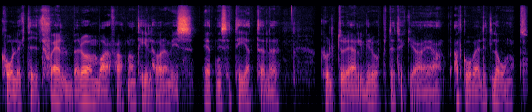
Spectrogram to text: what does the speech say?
kollektivt självberöm bara för att man tillhör en viss etnicitet eller kulturell grupp, det tycker jag är att gå väldigt långt.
